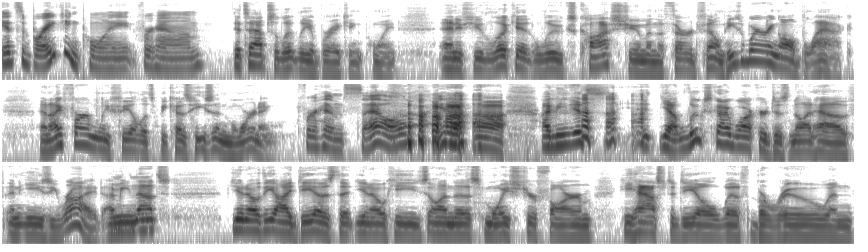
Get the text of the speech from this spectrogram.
it's a breaking point for him. It's absolutely a breaking point. And if you look at Luke's costume in the third film, he's wearing all black. And I firmly feel it's because he's in mourning. For himself. Yeah. I mean, it's, it, yeah, Luke Skywalker does not have an easy ride. I mean, mm-hmm. that's, you know, the idea is that, you know, he's on this moisture farm. He has to deal with Beru and,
